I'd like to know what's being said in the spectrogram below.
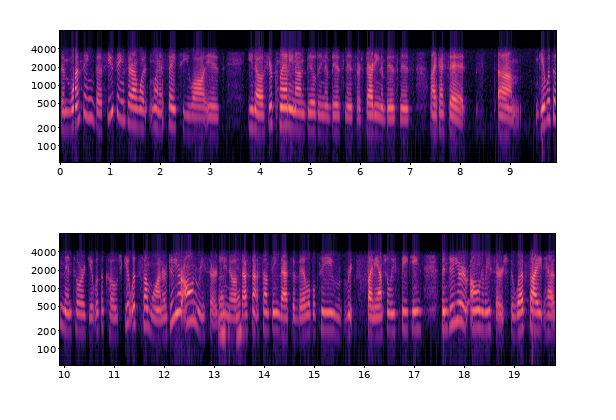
the one thing the few things that i would want to say to you all is you know if you're planning on building a business or starting a business like i said um get with a mentor get with a coach get with someone or do your own research you know if that's not something that's available to you re- financially speaking then do your own research. The website has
